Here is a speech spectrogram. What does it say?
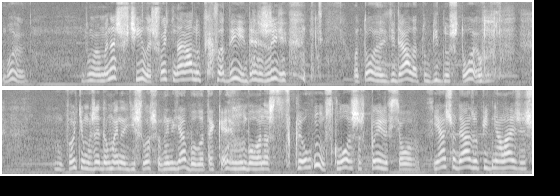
Боже, думаю, мене ж вчили, щось на рану приклади і держи. Ото зідрала ту бідну штору. Ну, Потім вже до мене дійшло, що не можна було таке, бо воно ж скло, ну, скло ж, пиль, все. Я ж одразу піднялась, же ж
